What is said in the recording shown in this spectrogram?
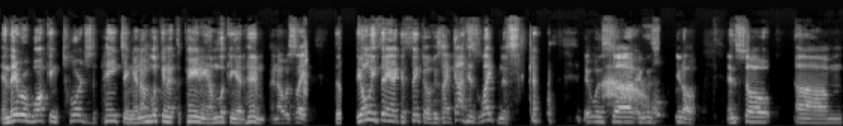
and they were walking towards the painting, and I'm looking at the painting, I'm looking at him, and I was like, the the only thing I could think of is I got his likeness. it was wow. uh, it was you know, and so um,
